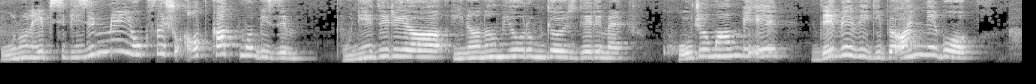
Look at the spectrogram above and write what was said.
Bunun hepsi bizim mi yoksa şu alt kat mı bizim? Bu nedir ya? İnanamıyorum gözlerime. Kocaman bir ev. Dev evi gibi anne bu.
